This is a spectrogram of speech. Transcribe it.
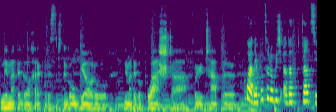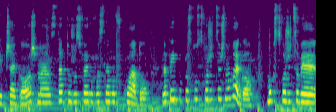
nie ma tego charakterystycznego ubioru, nie ma tego płaszcza, swojej czapy. Dokładnie, po co robić adaptację czegoś, mając tak dużo swojego własnego wkładu? Lepiej po prostu stworzyć coś nowego. Mógł stworzyć sobie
